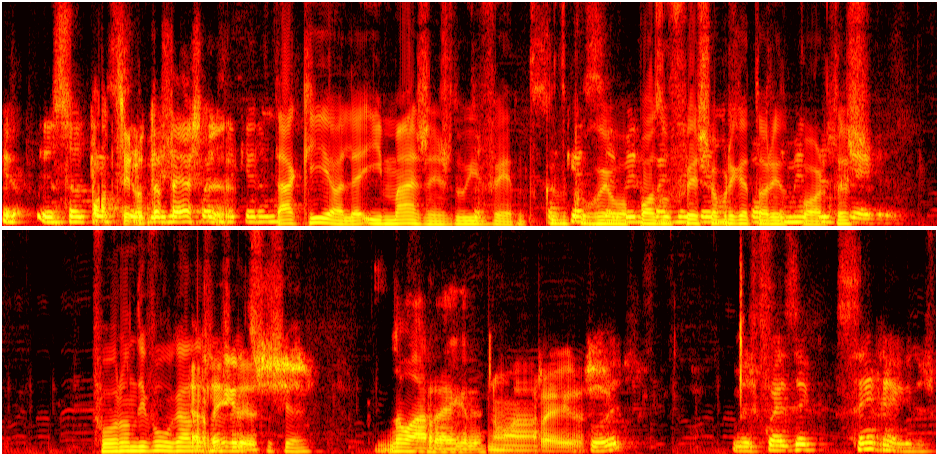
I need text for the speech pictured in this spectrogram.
Eu, eu só Pode ser outra festa. é Está aqui, olha, imagens do evento só que decorreu após o é fecho obrigatório de portas. Foram divulgadas As nas redes regras? sociais. Não há regra. Não há regras. Pois. Mas quais é que, sem regras,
